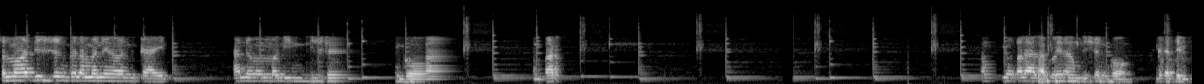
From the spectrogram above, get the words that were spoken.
sa mga decision ko naman na yun, kahit ano man maging decision ko, par- yung kalalabas Parte ng ng- decision ko, negative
